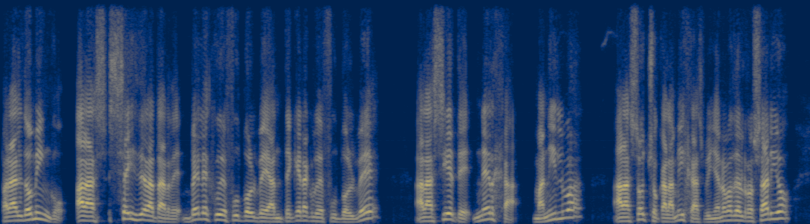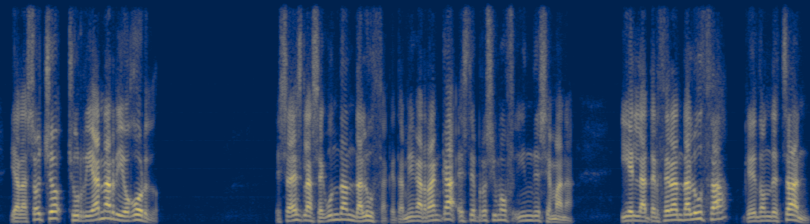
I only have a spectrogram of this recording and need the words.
Para el domingo, a las 6 de la tarde, Vélez Club de Fútbol B, Antequera Club de Fútbol B. A las 7, Nerja Manilva. A las 8, Calamijas Villanueva del Rosario. Y a las 8, Churriana Río Gordo. Esa es la segunda andaluza, que también arranca este próximo fin de semana. Y en la tercera andaluza, que es donde están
